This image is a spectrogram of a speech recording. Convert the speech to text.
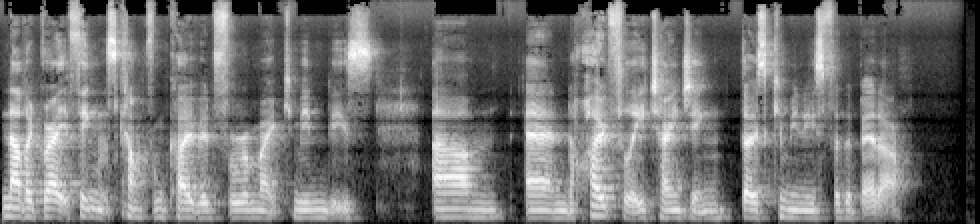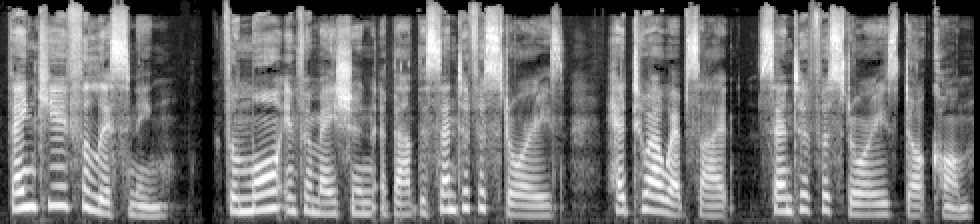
Another great thing that's come from COVID for remote communities um, and hopefully changing those communities for the better. Thank you for listening. For more information about the Centre for Stories, head to our website centreforstories.com.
